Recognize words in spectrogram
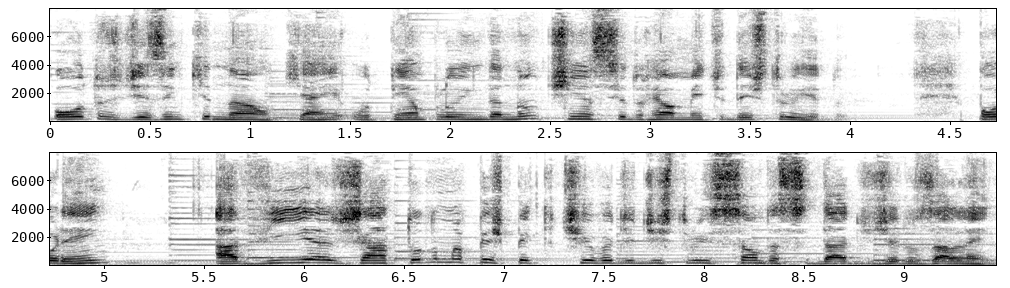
outros dizem que não, que o templo ainda não tinha sido realmente destruído. Porém, havia já toda uma perspectiva de destruição da cidade de Jerusalém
